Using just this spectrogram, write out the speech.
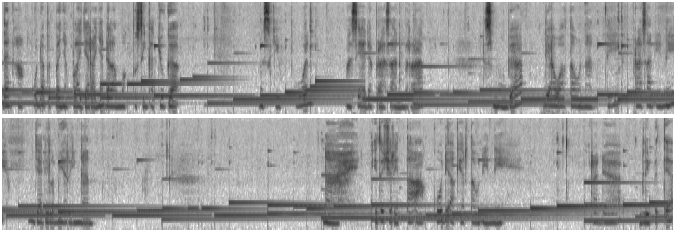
Dan aku dapat banyak pelajarannya dalam waktu singkat juga. Meskipun masih ada perasaan berat semoga di awal tahun nanti perasaan ini menjadi lebih ringan. Nah, itu cerita aku di akhir tahun ini. Rada belibet ya.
